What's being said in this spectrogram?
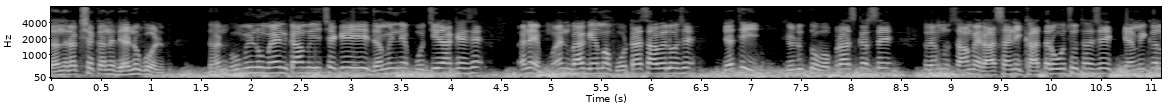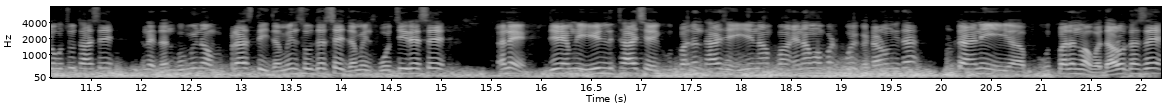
ધનરક્ષક અને ધેનુગોલ્ડ ધનભૂમિનું મેઇન કામ એ છે કે એ જમીનને પોચી રાખે છે અને મન ભાગે એમાં પોટાશ આવેલો છે. જેથી ખેડૂતો વપરાશ કરશે તો એમનું સામે રાસાયણિક ખાતર ઓછું થશે કેમિકલ ઓછું થશે અને ધનભૂમિના વપરાશથી જમીન સુધરશે, જમીન પોચી રહેશે અને જે એમની ઈલ્ડ થાય છે, ઉત્પાદન થાય છે, એના પણ- એનામાં પણ કોઈ ઘટાડો નહીં થાય. ઉલટા એની ઉત્પાદનમાં વધારો થશે,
